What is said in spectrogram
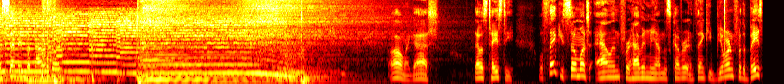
Ascending the power chord. Oh my gosh. That was tasty. Well, thank you so much, Alan, for having me on this cover, and thank you, Bjorn, for the bass.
